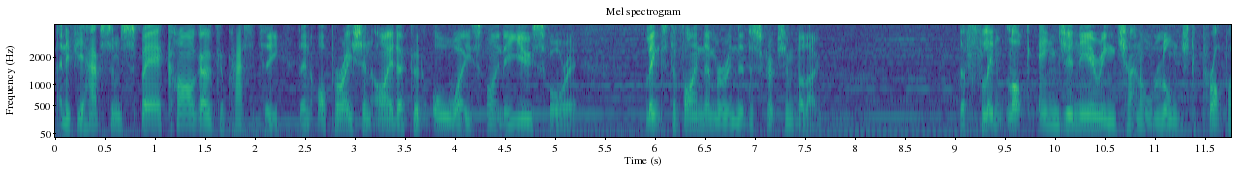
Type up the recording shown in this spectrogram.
and if you have some spare cargo capacity then Operation Ida could always find a use for it. Links to find them are in the description below. The Flintlock Engineering channel launched proper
